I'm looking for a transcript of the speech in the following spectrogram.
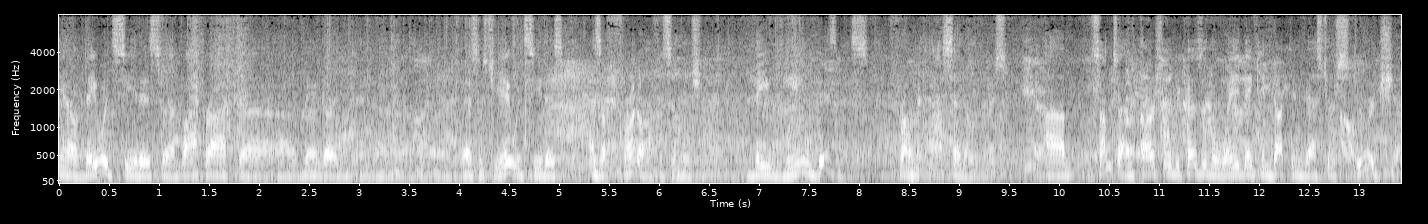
you know, they would see this, uh, BlackRock, uh, uh, Vanguard, and uh, SSGA would see this as a front office initiative. They win business from asset owners, um, sometimes partially because of the way they conduct investor stewardship.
